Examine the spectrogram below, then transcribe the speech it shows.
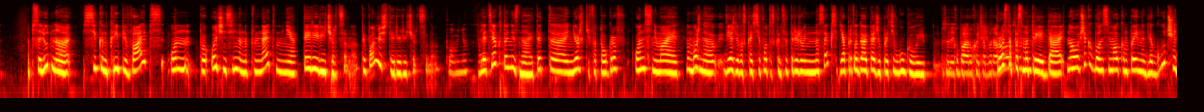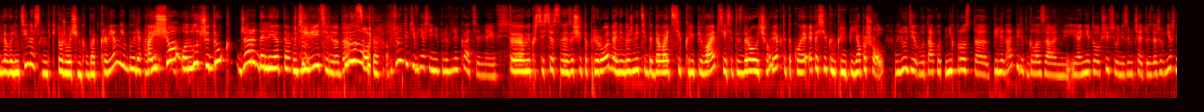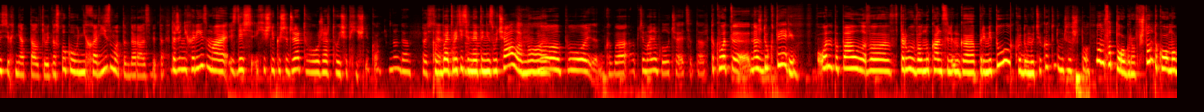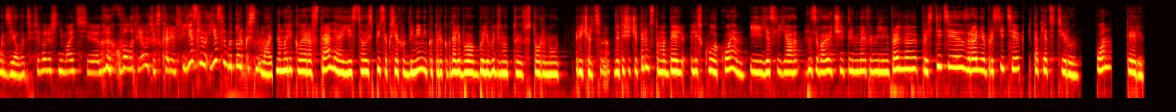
абсолютно sick and creepy vibes. Он очень сильно напоминает мне Терри Ричардсона. Ты помнишь Терри Ричардсона? Помню. Для тех, кто не знает, это нью-йоркский фотограф. Он снимает, ну, можно вежливо сказать, все фото сконцентрированы на сексе. Я предлагаю, опять же, пройти в Google и Посмотреть как бы пару хотя бы работ. Просто посмотреть, да. Но вообще, как бы он снимал campaign ы для Гуччи, для Валентина, они такие тоже очень как бы откровенные были. А Они- еще он лучший друг Джареда Лето. Удивительно, да? Плюс ну? А почему они такие внешне непривлекательные все? Это, мне кажется, естественная защита природы. Они должны тебе давать sick creepy vibes. Если ты здоровый человек, ты такой, это sick and creepy, я пошел. Люди вот так вот, у них просто пелена перед глазами, и они это вообще всего не замечают. То есть даже внешность их не отталкивает. Насколько у них харизма тогда развита. Даже не харизма, здесь хищник ищет жертву, жертва ищет хищника. Ну да. То есть... Как э, бы отвратительно это не звучало, но... Но по как бы оптимально получается так. Так вот, э, наш друг Терри, он попал в вторую волну канцелинга при МИТУ. Как вы думаете, как ты думаешь, за что? Ну, он фотограф. Что он такого мог делать? Всего лишь снимать э, голых девочек, скорее всего. Если, если бы только снимать. На Мари Клэр Австралия есть целый список всех обвинений, которые когда-либо были выдвинуты в сторону Ричардсона. В 2014 модель Лискула Коэн, и если я называю чьи-то имена и фамилии неправильно, простите, заранее простите. Итак, я цитирую. Он, Терри,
